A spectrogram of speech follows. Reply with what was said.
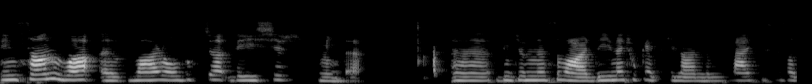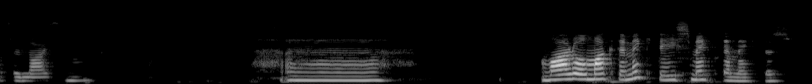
insan va, e, var oldukça değişir miydi? E, bir cümlesi vardı. Yine çok etkilendim. Belki siz hatırlarsınız. Eee var olmak demek değişmek demektir.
